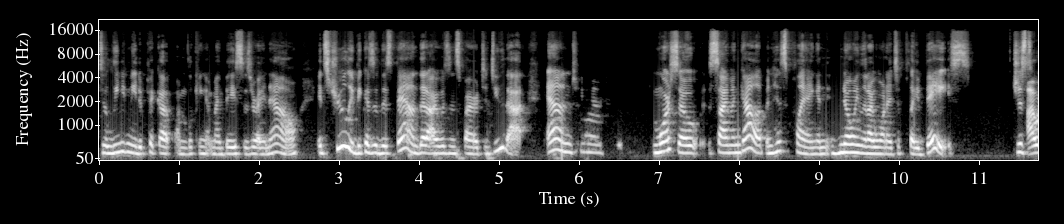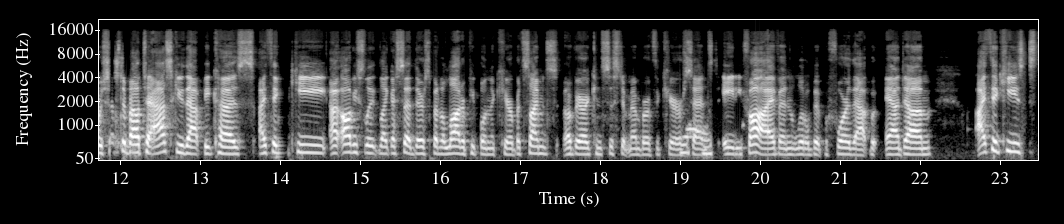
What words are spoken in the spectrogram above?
to lead me to pick up, I'm looking at my basses right now. It's truly because of this band that I was inspired to do that. And yeah. More so Simon Gallup and his playing and knowing that I wanted to play bass just I was just about to ask you that because I think he obviously, like I said, there's been a lot of people in the Cure, but Simon's a very consistent member of the Cure yeah. since '85 and a little bit before that. But and um, I think he's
